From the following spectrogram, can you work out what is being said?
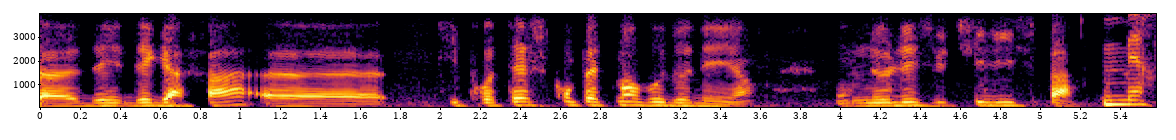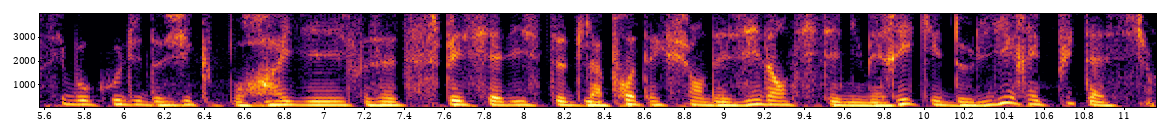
euh, des, des GAFA, euh, qui protègent complètement vos données. hein. On ne les utilise pas. Merci beaucoup, Ludovic Broyer. Vous êtes spécialiste de la protection des identités numériques et de l'e-réputation.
